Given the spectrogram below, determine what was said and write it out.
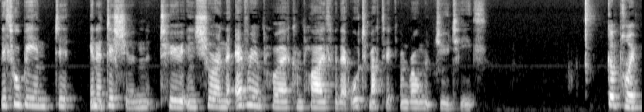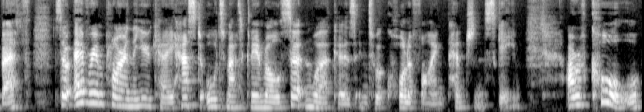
This will be in, di- in addition to ensuring that every employer complies with their automatic enrolment duties. Good point, Beth. So, every employer in the UK has to automatically enrol certain workers into a qualifying pension scheme. I recall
